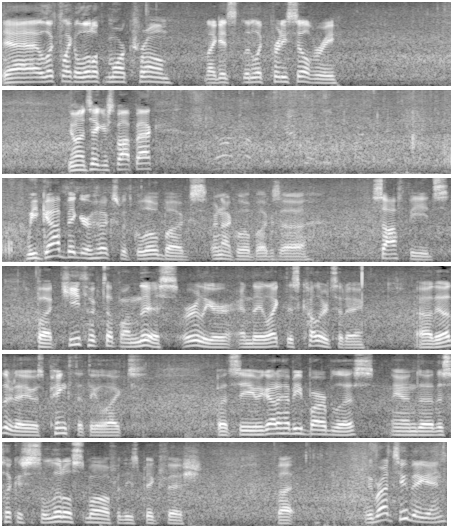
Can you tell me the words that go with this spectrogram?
Yeah, it looked like a little more chrome. Like it's, it looked pretty silvery. You want to take your spot back? We got bigger hooks with glow bugs, or not glow bugs, uh, soft beads. But Keith hooked up on this earlier, and they liked this color today. Uh, the other day it was pink that they liked. But see, we gotta be barbless, and uh, this hook is just a little small for these big fish. But we brought two big in,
